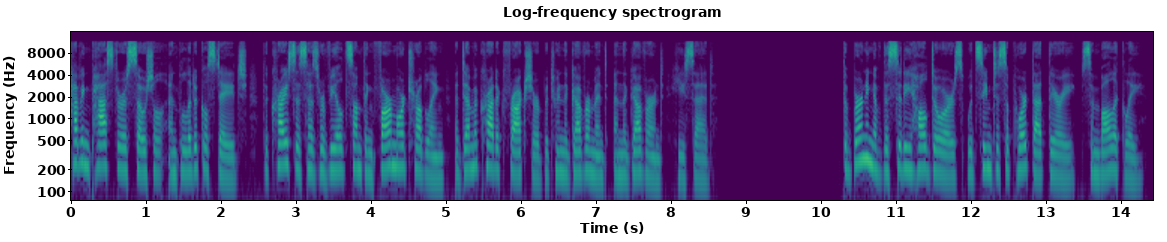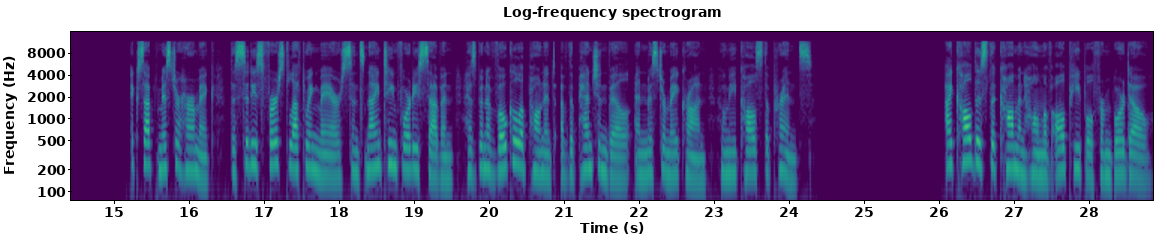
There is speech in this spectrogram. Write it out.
Having passed through a social and political stage, the crisis has revealed something far more troubling a democratic fracture between the government and the governed, he said. The burning of the City Hall doors would seem to support that theory, symbolically. Except Mr. Hurmic, the city's first left wing mayor since 1947, has been a vocal opponent of the pension bill and Mr. Macron, whom he calls the prince. I call this the common home of all people from Bordeaux.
